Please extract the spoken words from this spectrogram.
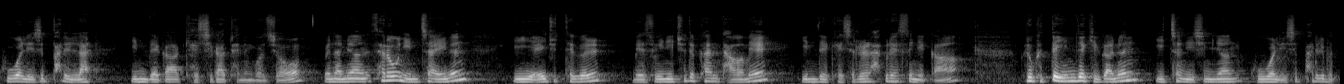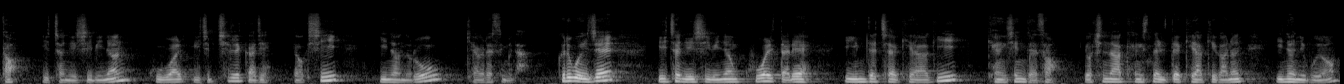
9월 28일 날 임대가 개시가 되는 거죠. 왜냐하면 새로운 임차인은 이 A주택을 매수인이 취득한 다음에 임대 개시를 하기로 했으니까 그리고 그때 임대 기간은 2020년 9월 28일부터 2022년 9월 27일까지 역시 2년으로 계약을 했습니다. 그리고 이제 2022년 9월 달에 이 임대차 계약이 갱신돼서 역시나 갱신될 때 계약 기간은 2년이고요.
